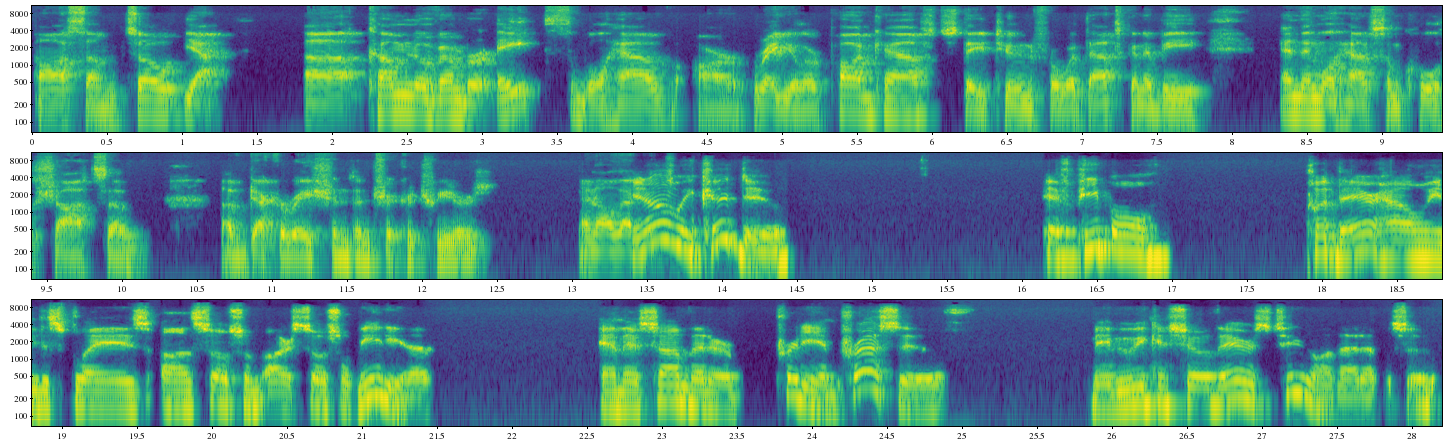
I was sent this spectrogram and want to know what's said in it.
Awesome. So, yeah, uh, come November 8th, we'll have our regular podcast. Stay tuned for what that's going to be. And then we'll have some cool shots of, of decorations and trick or treaters and all that. You know what we could do? If people put their Halloween displays on social our social media, and there's some that are pretty impressive, maybe we can show theirs too on that episode.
